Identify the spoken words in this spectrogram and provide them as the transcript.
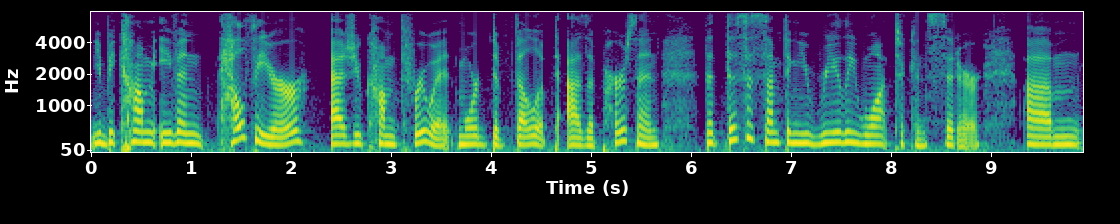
you become even healthier as you come through it, more developed as a person, that this is something you really want to consider. Um,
